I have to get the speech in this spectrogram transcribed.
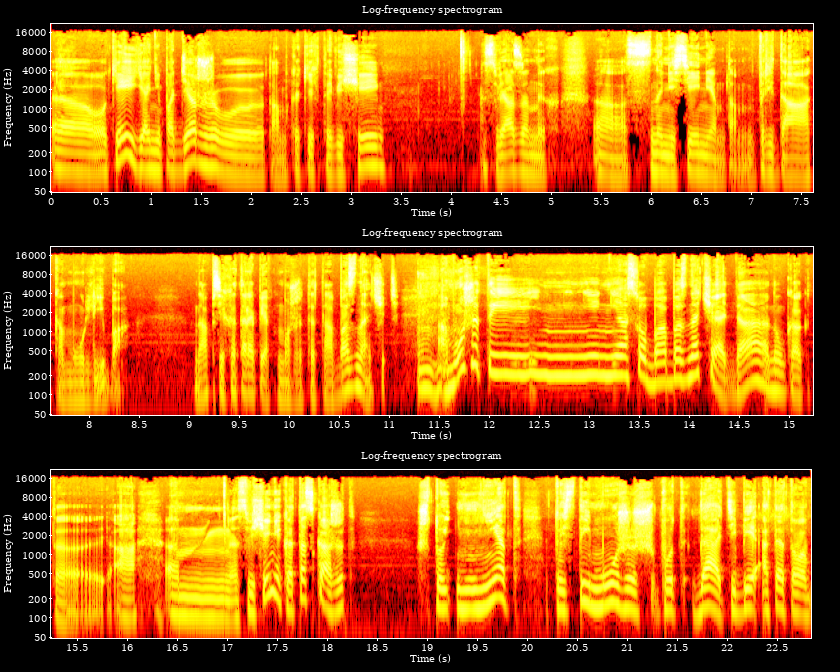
э, окей, я не поддерживаю там каких-то вещей, связанных э, с нанесением там, вреда кому-либо. Да, психотерапевт может это обозначить. Угу. А может и не, не особо обозначать, да, ну как-то. А эм, священник это скажет, что нет, то есть ты можешь, вот, да, тебе от этого,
